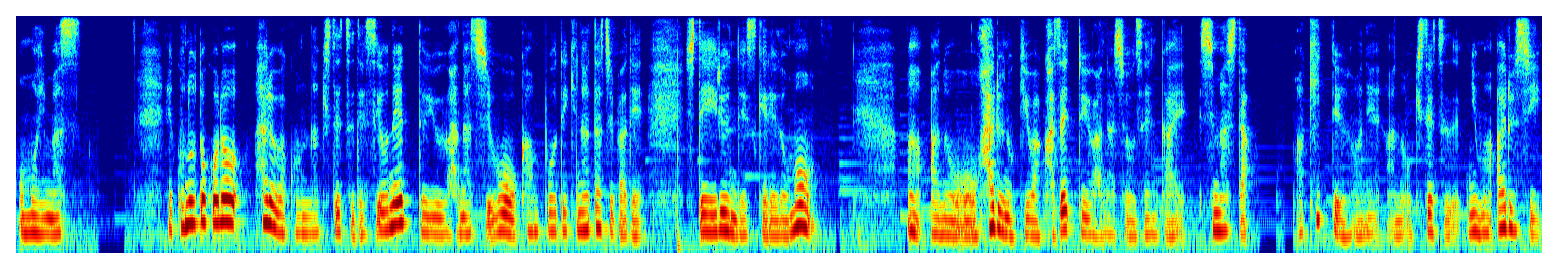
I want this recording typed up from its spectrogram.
思います。このところ春はこんな季節ですよねという話を漢方的な立場でしているんですけれども、まあ、あの春の木は風という話を前回しました。まあ、木っていうのはねあの季節にもあるし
